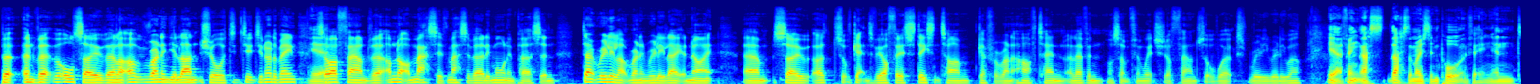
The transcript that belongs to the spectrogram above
but and but also they're like, oh, running your lunch or do, do, do you know what I mean? Yeah. So I've found that I'm not a massive, massive early morning person. Don't really like running really late at night. Um, so I sort of get into the office, decent time, go for a run at half 10, 11 or something, which I've found sort of works really, really well. yeah. I think that's that's the most important thing, and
